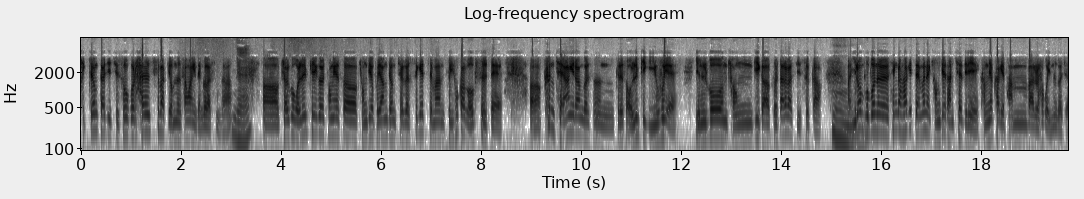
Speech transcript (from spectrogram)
직전까지 지속을 할 수밖에 없는 상황이 된 것 같습니다. 예. 어, 결국 올림픽을 통해서 경제 부양 정책을 쓰겠지만 그 효과가 없을 때, 어, 큰 재앙이란 것은 그래서 올림픽 이후에 일본 경기가 그걸 따라갈 수 있을까 음. 아, 이런 부분을 생각하기 때문에 경제 단체들이 강력하게 반발을 하고 있는 거죠.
